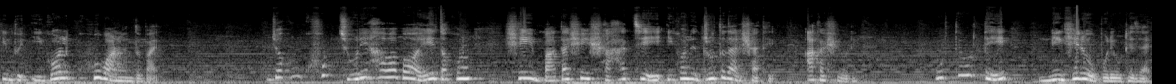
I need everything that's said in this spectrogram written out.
কিন্তু ইগল খুব আনন্দ পায়। যখন খুব জোরে হাওয়া বয়, তখন সেই বাতাসের সাহায্যে ইগল দ্রুততার সাথে আকাশে ওড়ে। উঠতে উঠতে মেঘেরও উপরে উঠে যায়।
